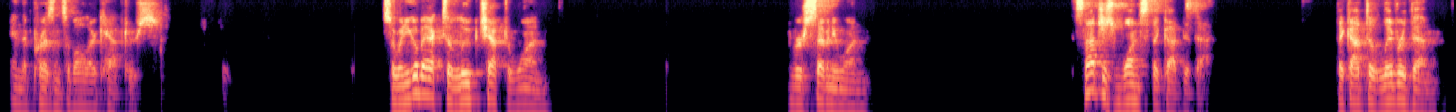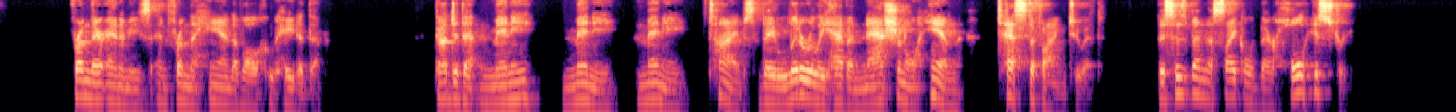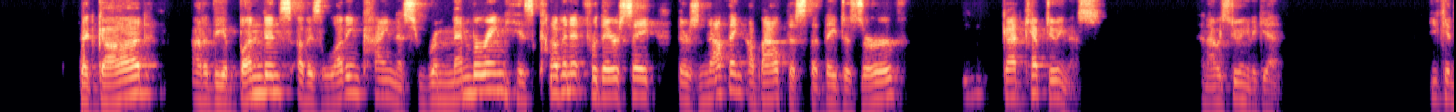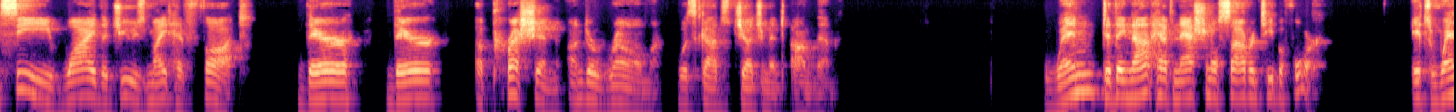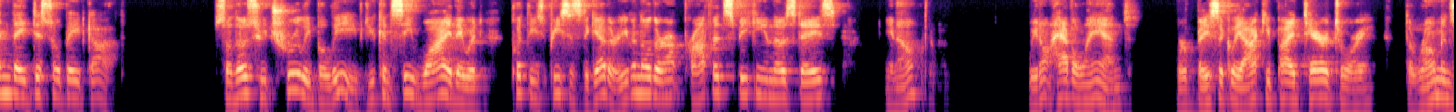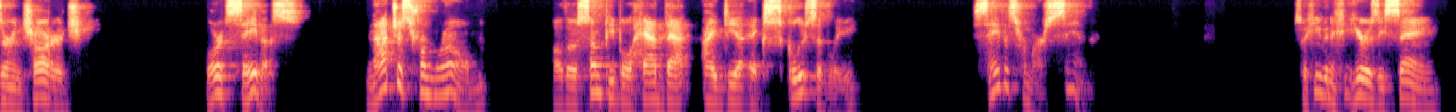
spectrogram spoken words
in the presence of all their captors. So when you go back to Luke chapter 1, verse 71, it's not just once that God did that, that God delivered them from their enemies and from the hand of all who hated them. God did that many, many, many times. They literally have a national hymn testifying to it. This has been the cycle of their whole history. That God, out of the abundance of his loving kindness, remembering his covenant for their sake, there's nothing about this that they deserve. God kept doing this. And I was doing it again. You can see why the Jews might have thought their, their oppression under Rome was God's judgment on them. When did they not have national sovereignty before? It's when they disobeyed God. So, those who truly believed, you can see why they would put these pieces together, even though there aren't prophets speaking in those days. You know, we don't have a land, we're basically occupied territory. The Romans are in charge. Lord, save us, not just from Rome, although some people had that idea exclusively. Save us from our sin. So even here, as he's saying,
